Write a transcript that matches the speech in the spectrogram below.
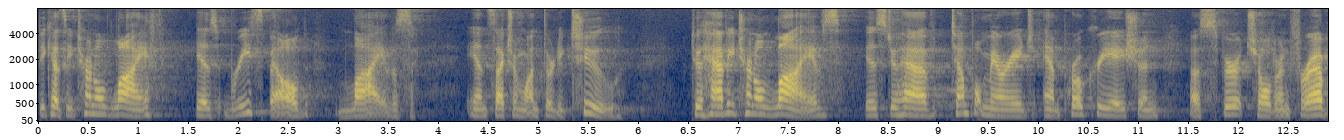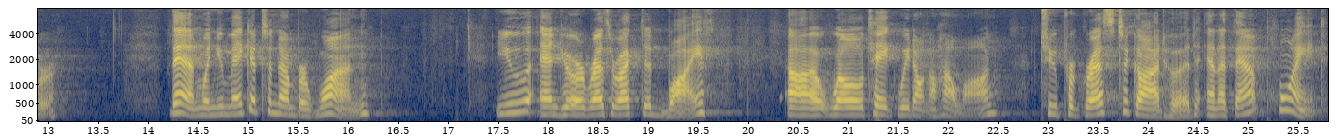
because eternal life is respelled lives in section 132 to have eternal lives is to have temple marriage and procreation of spirit children forever. Then, when you make it to number one, you and your resurrected wife uh, will take, we don't know how long, to progress to godhood. And at that point,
